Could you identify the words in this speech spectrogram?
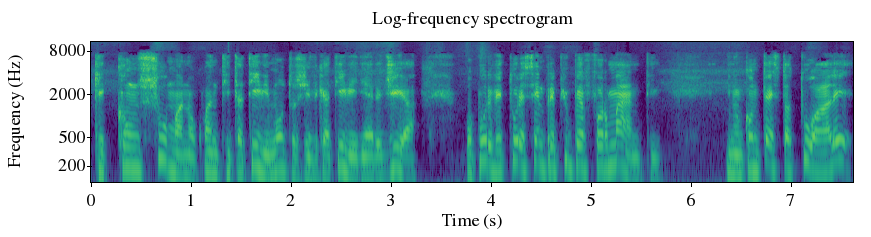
che consumano quantitativi molto significativi di energia, oppure vetture sempre più performanti in un contesto attuale,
